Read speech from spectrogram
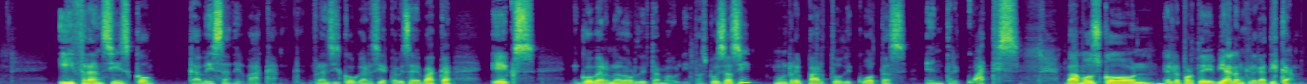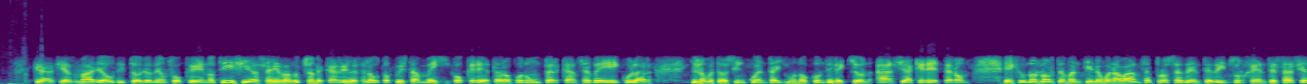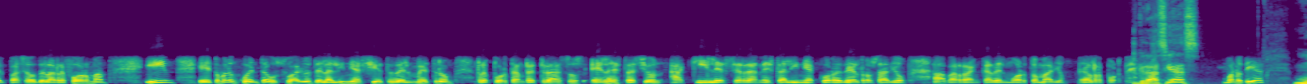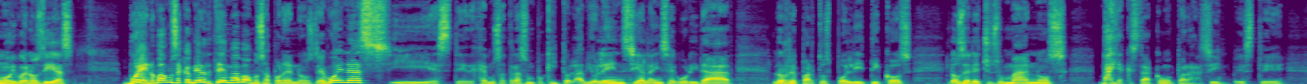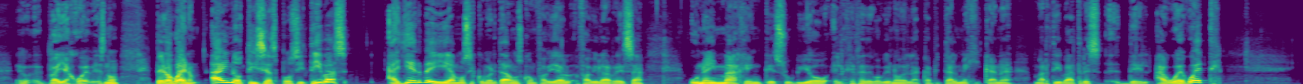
y Francisco Cabeza de Vaca, Francisco García Cabeza de Vaca, ex gobernador de Tamaulipas. Pues así, un reparto de cuotas entre cuates. Vamos con el reporte vial, Ángel Gatica. Gracias, Mario. Auditorio de Enfoque Noticias. Hay reducción de carriles en la autopista México-Querétaro por un percance vehicular. Kilómetro 51 con dirección hacia Querétaro. Eje 1 Norte mantiene buen avance procedente de insurgentes hacia el Paseo de la Reforma. Y eh, en cuenta, usuarios de la línea 7 del metro reportan retrasos en la estación Aquiles Serrán. Esta línea corre del Rosario a Barranca del Muerto. Mario, el reporte. Gracias. Buenos días. Muy buenos días. Bueno, vamos a cambiar de tema, vamos a ponernos de buenas y este dejemos atrás un poquito la violencia, la inseguridad, los repartos políticos, los derechos humanos. Vaya que está como para sí, este eh, vaya jueves, ¿no? Pero bueno, hay noticias positivas. Ayer veíamos y comentábamos con Fabiola Reza una imagen que subió el jefe de gobierno de la capital mexicana, Martí Batres, del Agüehuete.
